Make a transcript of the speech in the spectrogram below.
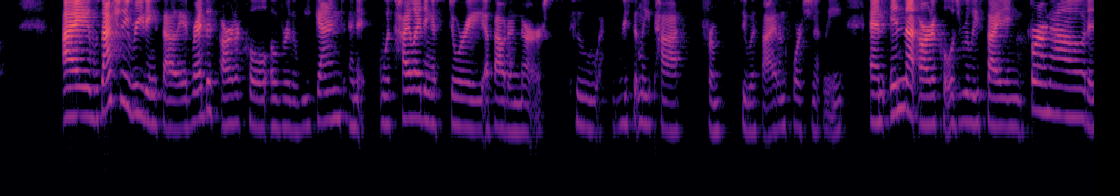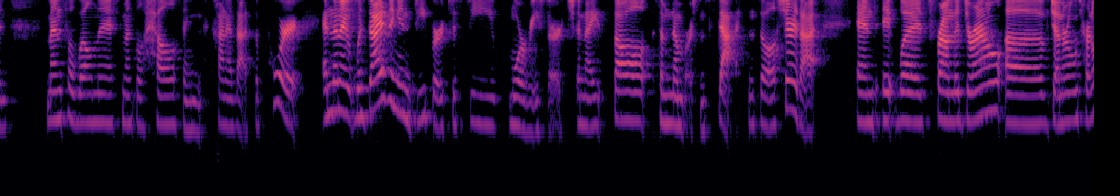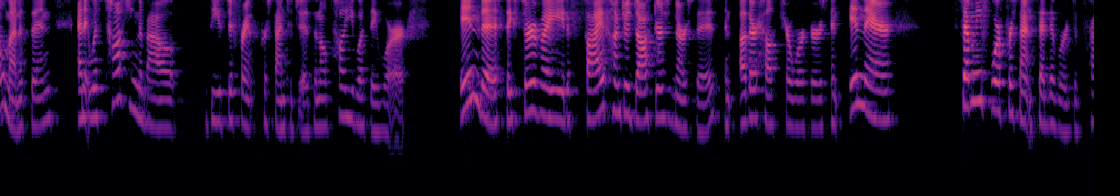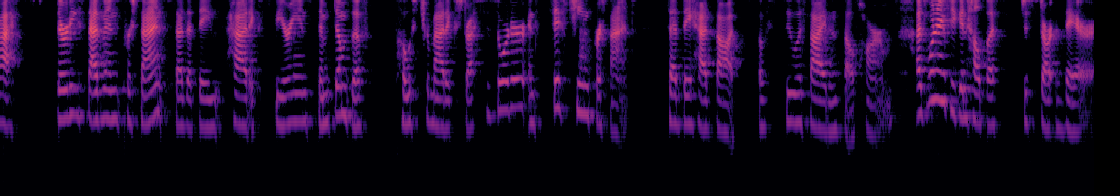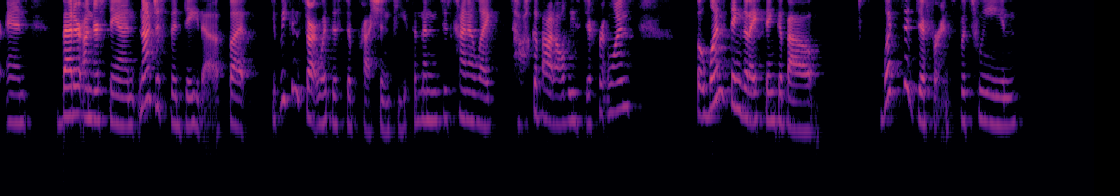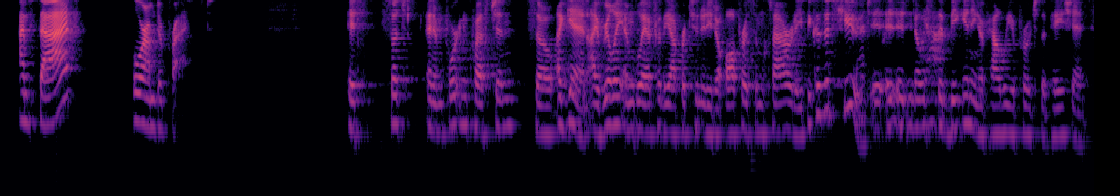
I was actually reading, Sally. I'd read this article over the weekend, and it was highlighting a story about a nurse who recently passed from suicide, unfortunately. And in that article, it was really citing burnout and mental wellness, mental health, and kind of that support. And then I was diving in deeper to see more research, and I saw some numbers, some stats. And so I'll share that and it was from the Journal of General Internal Medicine, and it was talking about these different percentages, and I'll tell you what they were. In this, they surveyed 500 doctors, nurses, and other healthcare workers, and in there, 74% said they were depressed. 37% said that they had experienced symptoms of post traumatic stress disorder, and 15% said they had thoughts of suicide and self harm. I was wondering if you can help us just start there and better understand not just the data, but if we can start with this depression piece and then just kind of like talk about all these different ones. But one thing that I think about what's the difference between I'm sad or I'm depressed? It's such an important question. So again, I really am glad for the opportunity to offer some clarity because it's huge. It, it, you know, it's yeah. the beginning of how we approach the patient.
